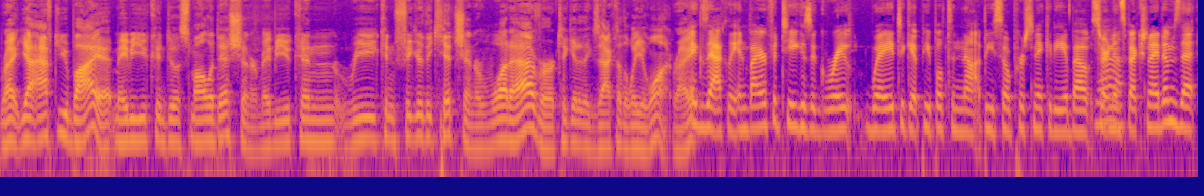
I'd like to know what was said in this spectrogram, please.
Right. Yeah. After you buy it, maybe you can do a small addition or maybe you can reconfigure the kitchen or whatever to get it exactly the way you want, right? Exactly. And buyer fatigue is a great way to get people to not be so persnickety about certain Yeah. inspection items that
